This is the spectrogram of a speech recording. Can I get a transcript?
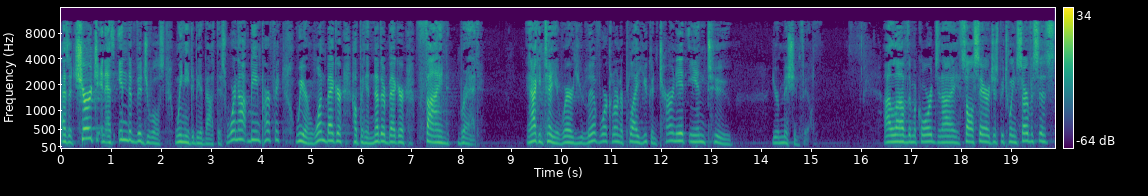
as a church and as individuals. We need to be about this. We're not being perfect. We are one beggar helping another beggar find bread. And I can tell you, where you live, work, learn, or play, you can turn it into your mission field. I love the McCords, and I saw Sarah just between services.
